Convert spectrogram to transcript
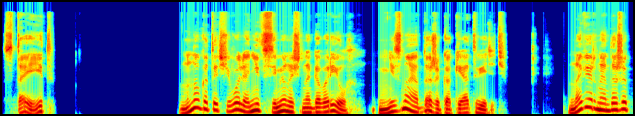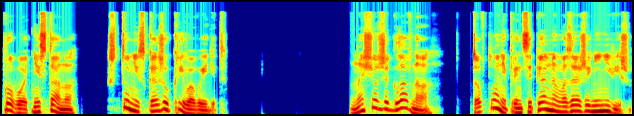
Стоит. Много ты чего, Леонид Семенович, наговорил, не знаю даже, как и ответить. Наверное, даже пробовать не стану. Что не скажу, криво выйдет. Насчет же главного, то в плане принципиальном возражений не вижу.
